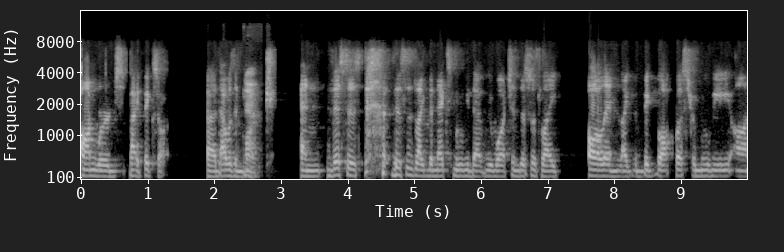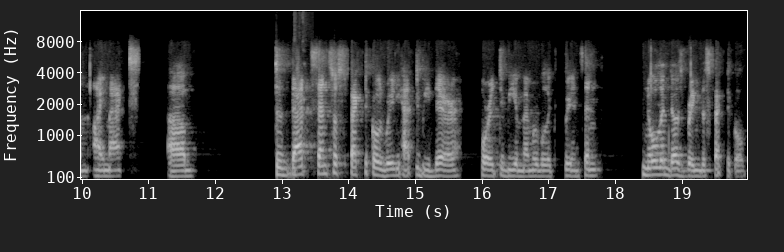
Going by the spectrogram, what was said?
Onwards by Pixar. Uh, that was in Yeah. March, and this is this is like the next movie that we watch, and this was like all in like the big blockbuster movie on IMAX. Um, so that sense of spectacle really had to be there for it to be a memorable experience, and Nolan does bring the spectacle,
